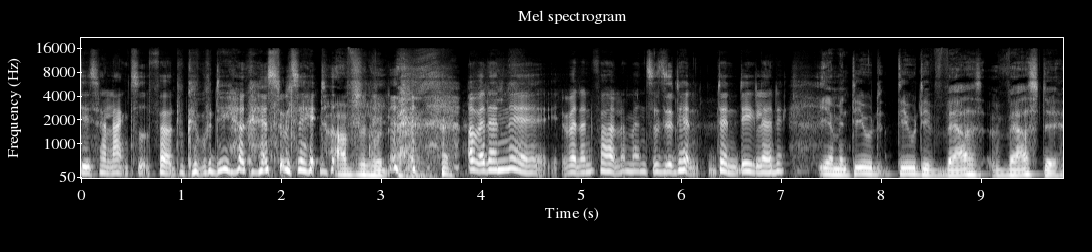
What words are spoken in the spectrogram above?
det så lang tid, før du kan vurdere resultatet. Absolut. og hvordan, øh, hvordan forholder man sig til den, den del af det? Jamen, det er jo det, er jo det værste,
